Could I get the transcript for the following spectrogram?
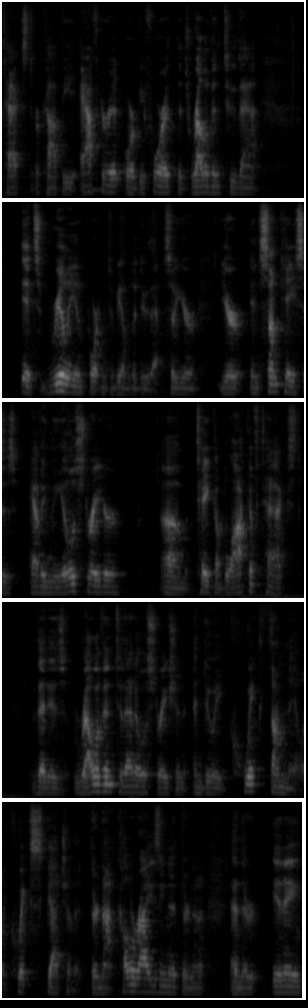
text or copy after it or before it that's relevant to that it's really important to be able to do that so you're you're in some cases having the illustrator um, take a block of text that is relevant to that illustration and do a quick thumbnail, a quick sketch of it. They're not colorizing it, they're not, and they're in a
